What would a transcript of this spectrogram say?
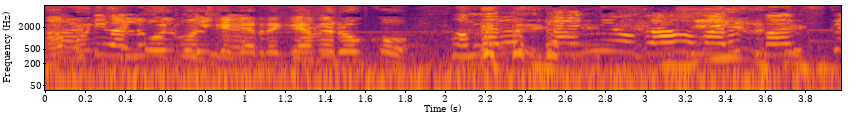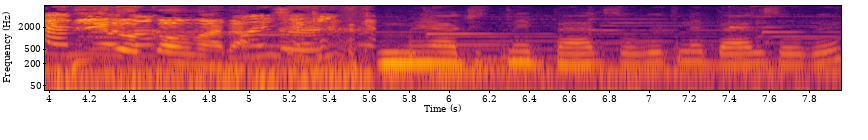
पार्टी वालों को बोल बोल के कर रहे कि हमें रोको। हमारा स्कैन नहीं होगा हमारा स्मार्ट स्कैन नहीं होगा। हमारा। मैं आज इतने बैग्स हो गए इतने बैग्स हो गए।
